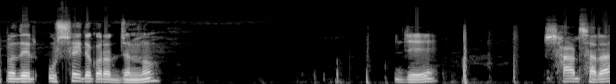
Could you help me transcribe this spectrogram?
আপনাদের উৎসাহিত করার জন্য যে সার ছাড়া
